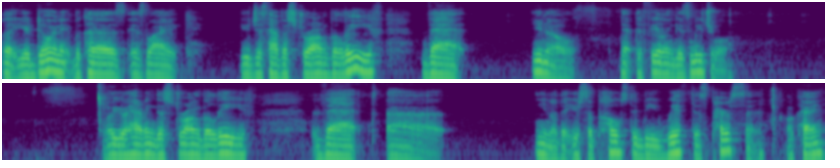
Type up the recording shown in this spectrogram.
but you're doing it because it's like you just have a strong belief that, you know, that the feeling is mutual. Or you're having the strong belief that, uh, you know, that you're supposed to be with this person, okay?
